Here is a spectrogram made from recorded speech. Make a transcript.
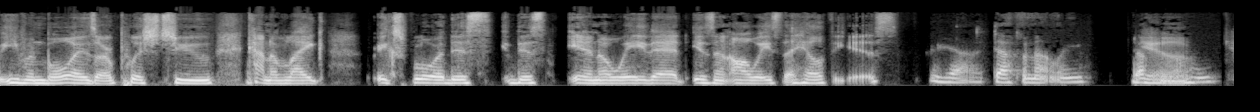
even boys are pushed to kind of like explore this this in a way that isn't always the healthiest yeah definitely Definitely. Yeah.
